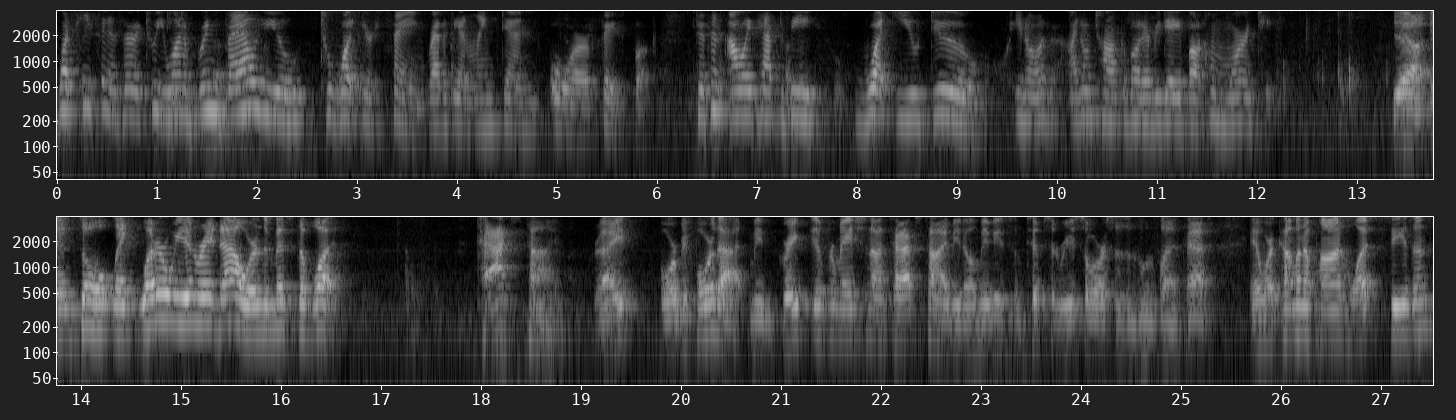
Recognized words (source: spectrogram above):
what he's saying is very true, you wanna bring value to what you're saying, rather be on LinkedIn or Facebook. Doesn't always have to be what you do, you know, I don't talk about every day about home warranties. Yeah, and so like what are we in right now? We're in the midst of what? Tax time, right? Or before that. I mean, great information on tax time, you know, maybe some tips and resources and who to find tax. And we're coming upon what season?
